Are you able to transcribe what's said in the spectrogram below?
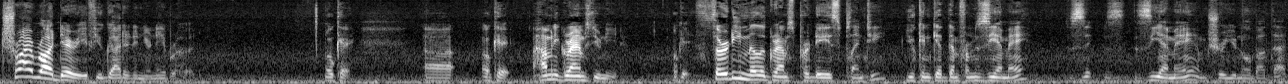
try raw dairy if you got it in your neighborhood. Okay, uh, okay, how many grams do you need? Okay, 30 milligrams per day is plenty. You can get them from ZMA. ZMA, I'm sure you know about that.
